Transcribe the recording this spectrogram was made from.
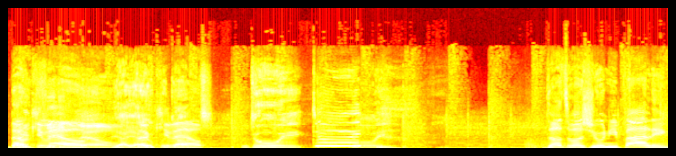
Dankjewel. jullie wel. Ja, jij ook Dankjewel. bedankt. Doei. Doei. Doei. Dat was Johnny Paling,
